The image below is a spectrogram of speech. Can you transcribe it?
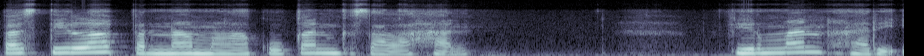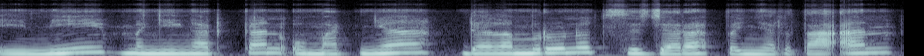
pastilah pernah melakukan kesalahan. Firman hari ini mengingatkan umatnya dalam runut sejarah penyertaan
